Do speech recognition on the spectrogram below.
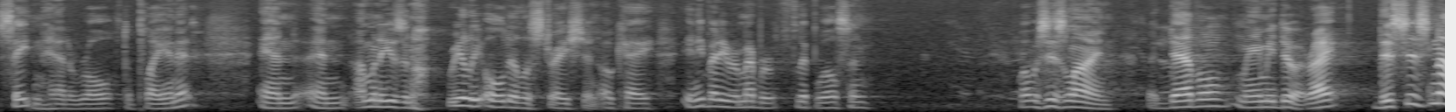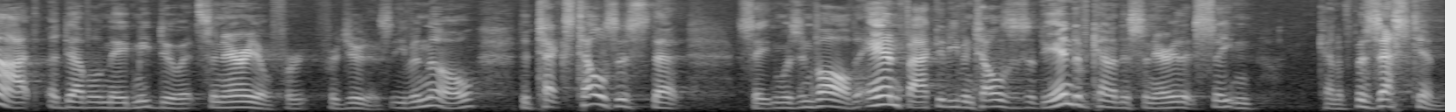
Satan had a role to play in it. And, and I'm going to use a really old illustration, okay? Anybody remember Flip Wilson? What was his line? The devil made me do it, right? This is not a devil made me do it scenario for, for Judas, even though the text tells us that Satan was involved. And in fact, it even tells us at the end of kind of this scenario that Satan kind of possessed him,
